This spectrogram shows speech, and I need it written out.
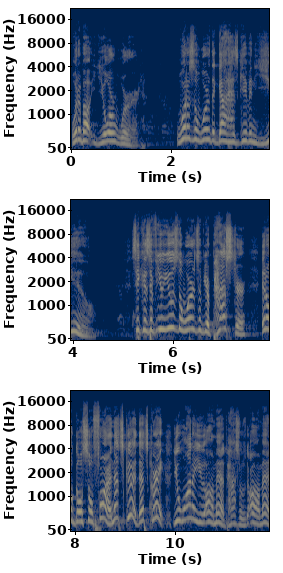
What about your word? What is the word that God has given you? See, because if you use the words of your pastor, it'll go so far, and that's good. That's great. You want to use, oh man, pastor was, oh man,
